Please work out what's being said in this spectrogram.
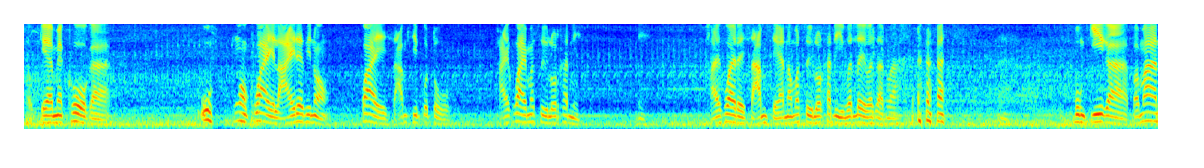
เอาแกแมคโครกะอู้งอกควายหลายเด้อพี่น้องควายสามสิบกว่าตัวขายควายมาซื้อรถคันนี้นี่ขายควายได้สามแสนเอามาซื้อรถคันนี้เบิดเลยว่าสันว่า บุงกีกะประมาณ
